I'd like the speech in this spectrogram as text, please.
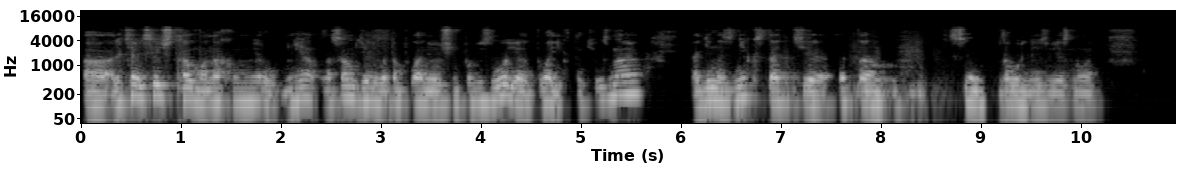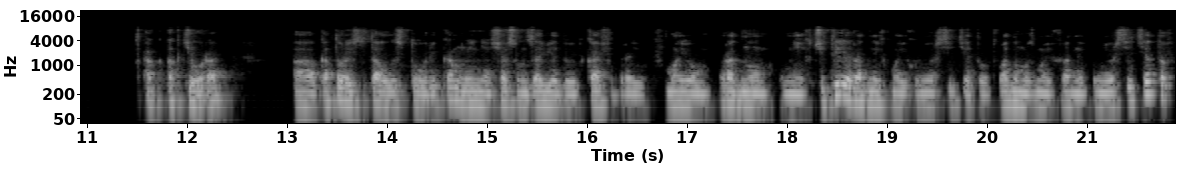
А Алексей Алексеевич стал монахом в миру. Мне на самом деле в этом плане очень повезло. Я двоих таких знаю. Один из них, кстати, это сын довольно известного актера, который стал историком. Ныне сейчас он заведует кафедрой в моем родном, у меня их четыре родных моих университета, вот в одном из моих родных университетов.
